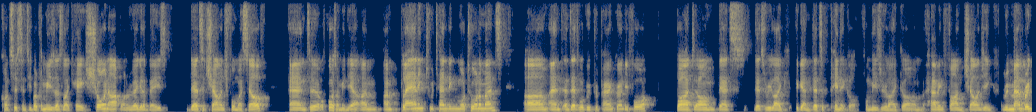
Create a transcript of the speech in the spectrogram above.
consistency. But for me it's just like hey showing up on a regular base that's a challenge for myself. And uh, of course i mean yeah i'm i'm planning to attending more tournaments um and and that's what we're preparing currently for. But um that's that's really like again that's a pinnacle. For me it's really like um having fun challenging remembering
